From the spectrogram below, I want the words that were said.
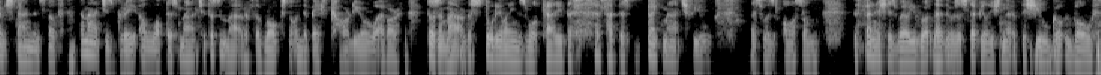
Outstanding stuff. The match is great. I love this match. It doesn't matter if the Rock's not in the best cardio or whatever. Doesn't matter. The storyline is what carried this. It's had this big match feel. This was awesome. The finish as well. You've got the, there was a stipulation that if the Shield got involved,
